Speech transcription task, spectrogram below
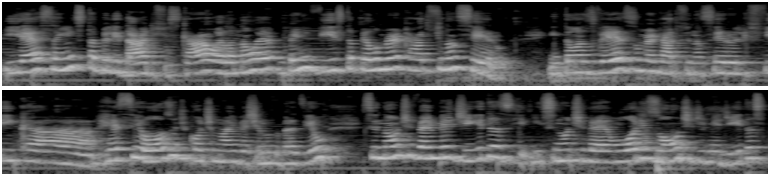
e essa instabilidade fiscal, ela não é bem vista pelo mercado financeiro. Então, às vezes, o mercado financeiro ele fica receoso de continuar investindo no Brasil se não tiver medidas e se não tiver um horizonte de medidas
